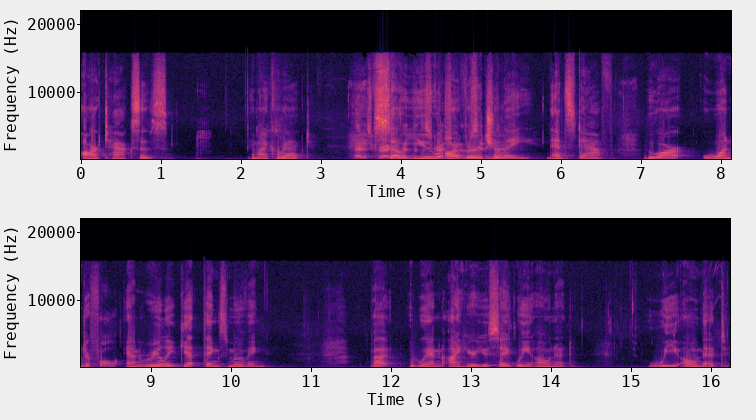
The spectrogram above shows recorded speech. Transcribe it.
our taxes. Am I correct? That is correct. So you are of the city manager. virtually, and staff, who are wonderful and really get things moving. But when I hear you say we own it, we own it.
